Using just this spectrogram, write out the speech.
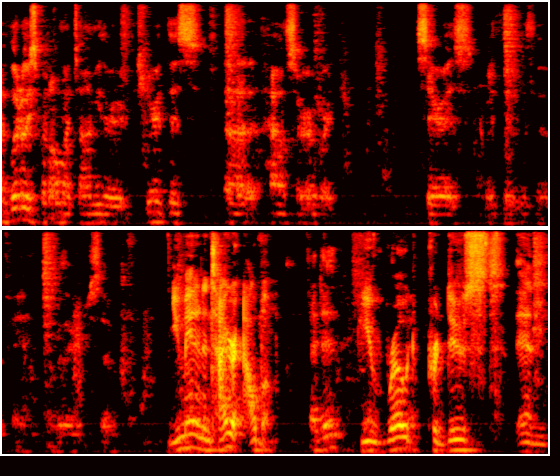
I've literally spent all my time either here at this uh, house or over at Sarah's with the with the fan over there. So You made an entire album. I did. You wrote, produced, and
